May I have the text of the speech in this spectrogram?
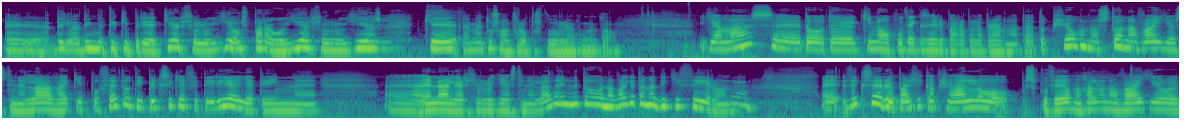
ε, δηλαδή με την Κυπριακή αρχαιολογία ως παραγωγή αρχαιολογίας και ε, με τους ανθρώπους που δουλεύουν εδώ. Για μας, ε, το, το κοινό που δεν ξέρει πάρα πολλά πράγματα, το πιο γνωστό ναυάγιο στην Ελλάδα και υποθέτω ότι υπήρξε και αφετηρία για την ε, ενάλη αρχαιολογία στην Ελλάδα, είναι το ναυάγιο των Αντικυθύρων. Ε, δεν ξέρω, υπάρχει κάποιο άλλο σπουδαίο μεγάλο ναυάγιο; Ε,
